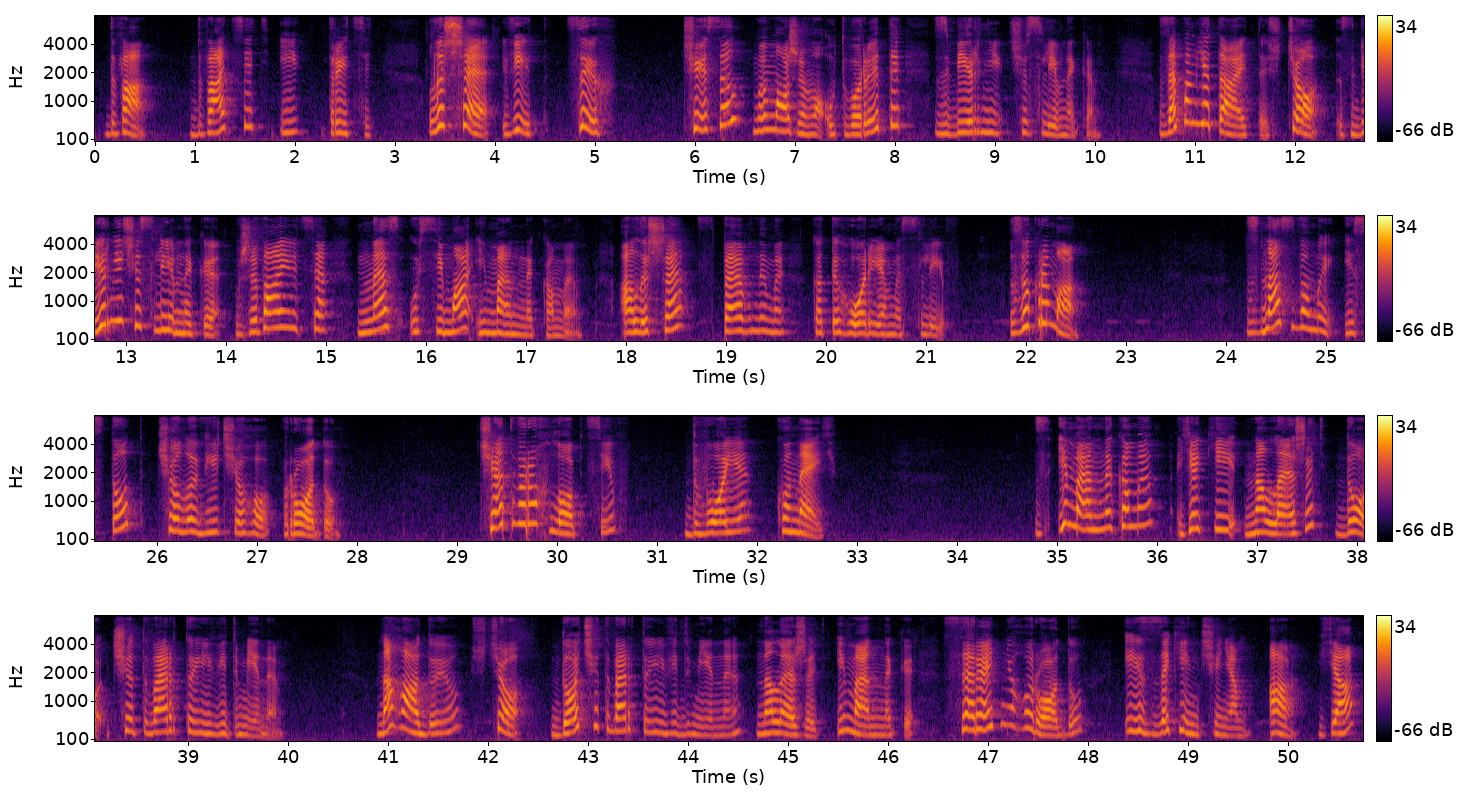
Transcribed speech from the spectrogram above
2, 20 і 30. Лише від цих чисел ми можемо утворити збірні числівники. Запам'ятайте, що збірні числівники вживаються не з усіма іменниками, а лише з певними категоріями слів. Зокрема, з назвами істот чоловічого роду. Четверо хлопців, двоє коней. З іменниками, які належать до четвертої відміни. Нагадую, що до четвертої відміни належать іменники середнього роду із закінченням а я,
